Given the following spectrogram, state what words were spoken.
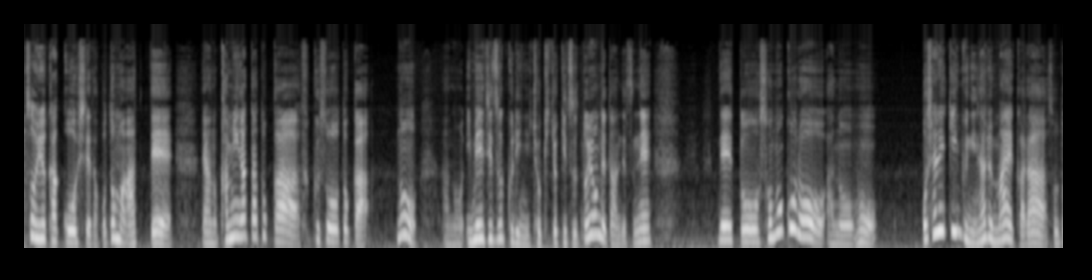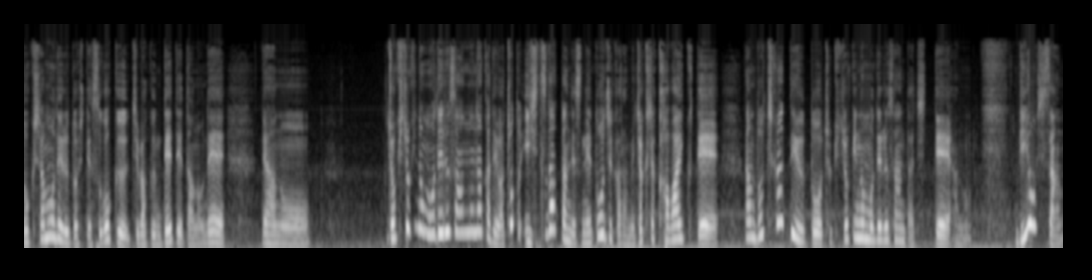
そういう格好をしてたこともあって、で、あの、髪型とか服装とかの、あの、イメージ作りにチョキチョキずっと読んでたんですね。で、えっと、その頃、あの、もう、おしゃれキングになる前から、そう、読者モデルとしてすごく千葉くん出てたので、で、あの、ジョキジョキのモデルさんの中ではちょっと異質だったんですね。当時からめちゃくちゃ可愛くて。あの、どっちかっていうと、チョキチョキのモデルさんたちって、あの、美容師さん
